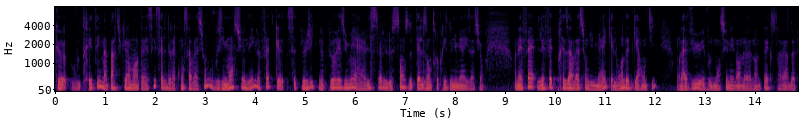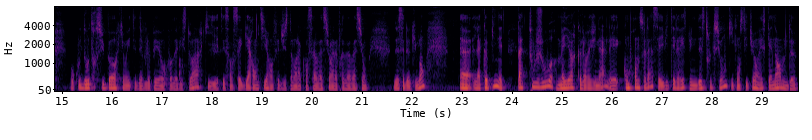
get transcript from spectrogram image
que vous traitez m'a particulièrement intéressé, celle de la conservation. Vous y mentionnez le fait que cette logique ne peut résumer à elle seule le sens de telles entreprises de numérisation. En effet, l'effet de préservation du numérique est loin d'être garanti. On l'a vu, et vous le mentionnez dans le, dans le texte, au travers de beaucoup d'autres supports qui ont été développés au cours de l'histoire, qui étaient censés garantir en fait justement la conservation et la préservation de ces documents. Euh, la copie n'est pas toujours meilleure que l'original, et comprendre cela, c'est éviter le risque d'une destruction qui constitue un risque énorme de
